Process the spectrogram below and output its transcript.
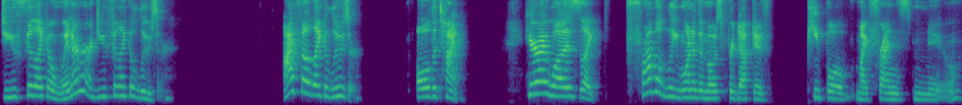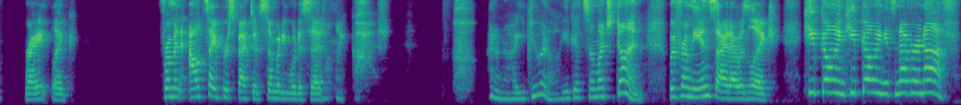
do you feel like a winner or do you feel like a loser? I felt like a loser all the time. Here I was, like, probably one of the most productive people my friends knew, right? Like, from an outside perspective, somebody would have said, Oh my gosh, I don't know how you do it all. You get so much done. But from the inside, I was like, keep going, keep going. It's never enough.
